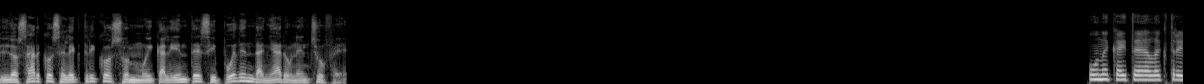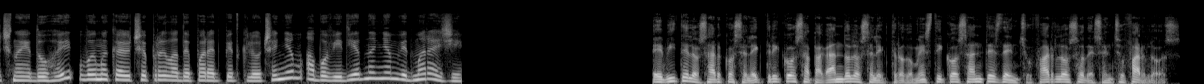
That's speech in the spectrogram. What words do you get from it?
Los arcos eléctricos son muy calientes y pueden dañar un enchufe. Уникайте електричної дуги, вимикаючи прилади перед підключенням або від'єднанням від мережі. Evite los arcos eléctricos apagando los electrodomésticos antes de enchufarlos o desenchufarlos.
